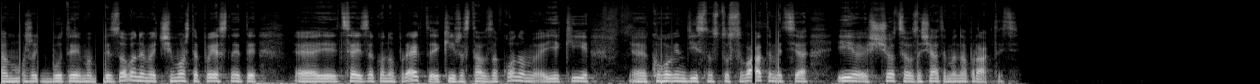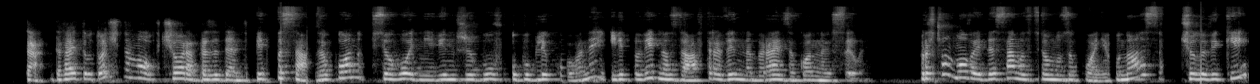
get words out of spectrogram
можуть бути мобілізованими. Чи можете пояснити цей законопроект, який вже став законом, які, кого він дійсно стосуватиметься, і що це означатиме на практиці? Так, давайте уточнимо. Вчора президент підписав закон. Сьогодні він вже був опублікований, і відповідно завтра він набирає законної сили. Про що мова йде саме в цьому законі? У нас чоловіки,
